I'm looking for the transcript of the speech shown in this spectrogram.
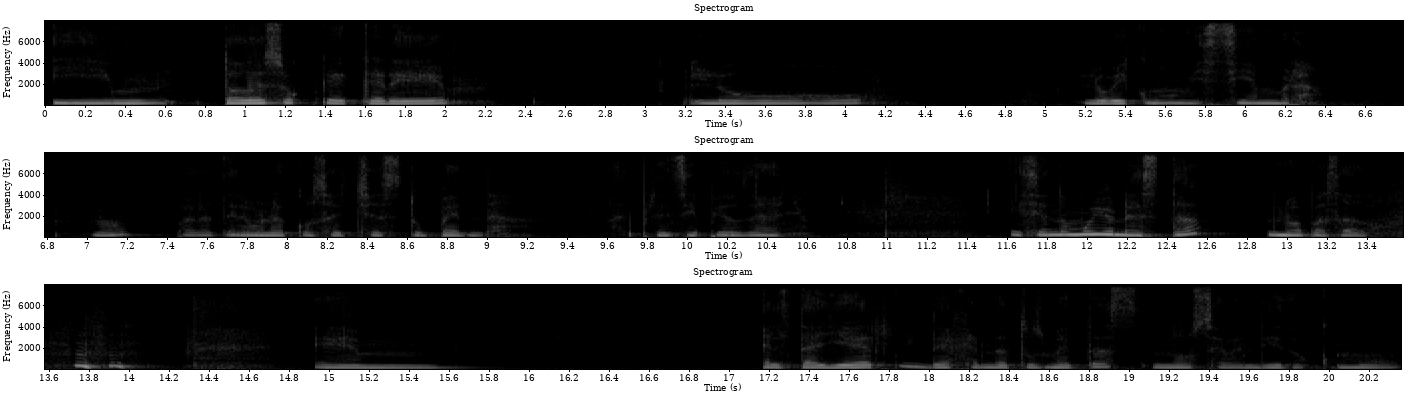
Y todo eso que creé lo, lo vi como mi siembra, para tener una cosecha estupenda al principio de año. Y siendo muy honesta, no ha pasado. Em, el taller de Agenda Tus Metas no se ha vendido como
